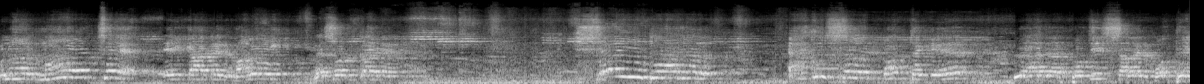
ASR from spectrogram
ওনার মা হচ্ছে এই কার্ডের মালিক, রেশন কার্ডের। সেই দু হাজার একুশ সালের পর থেকে দু হাজার পঁচিশ সালের মধ্যে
